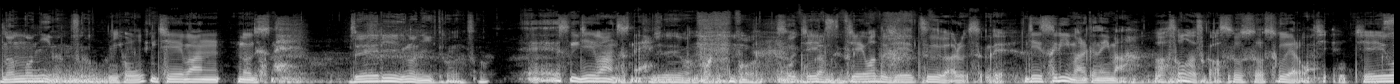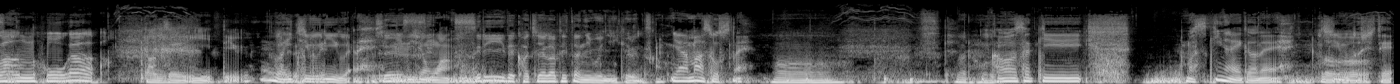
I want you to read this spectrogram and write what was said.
何の2位なんですか？日本？J1 のですね。J リーグの2位ってことなんですか？えー、J1 ですね。J1 も、もう、そう、J、わかんないです J1 と J2 があるんですよね。J3 もあるけどね、今。あ、そうなんですか？そうそう、すごいやろ。J- ?J1 の方が断然いいっていう。まあ一部リーグやね。ディビジョン1。J3 で勝ち上がっていったら2部に行けるんですか？いや、まあそうですね。ああ、なるほど。川崎、まあ好きなんやけどね、チームとして。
